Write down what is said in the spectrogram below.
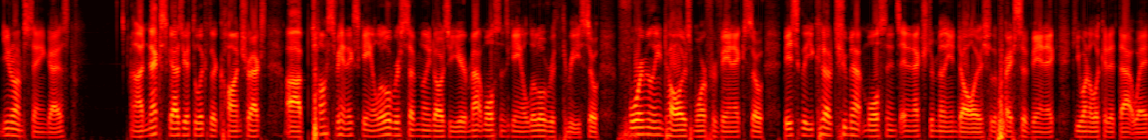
you know what I'm saying, guys. Uh, next, guys, we have to look at their contracts. Uh, Thomas Vanek's getting a little over $7 million a year. Matt Moulson's getting a little over 3 So $4 million more for Vanek. So basically, you could have two Matt Moulsons and an extra million dollars for the price of Vanek, if you want to look at it that way.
